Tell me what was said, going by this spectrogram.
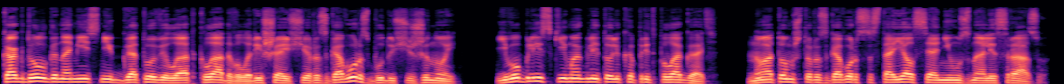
Как долго наместник готовил и откладывал решающий разговор с будущей женой, его близкие могли только предполагать но о том, что разговор состоялся, они узнали сразу.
